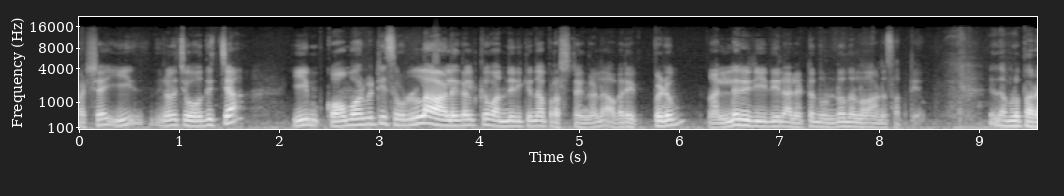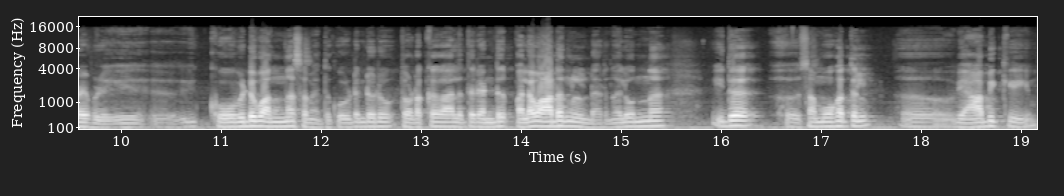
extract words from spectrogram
പക്ഷേ ഈ നിങ്ങൾ ചോദിച്ച ഈ കോമോർബിറ്റീസ് ഉള്ള ആളുകൾക്ക് വന്നിരിക്കുന്ന പ്രശ്നങ്ങൾ അവരെപ്പോഴും നല്ലൊരു രീതിയിൽ അലട്ടുന്നുണ്ടെന്നുള്ളതാണ് സത്യം. നമ്മൾ പറയുമ്പോഴേ ഈ കോവിഡ് വന്ന സമയത്ത് കോവിഡിന്റെ ഒരു തുടക്കകാലത്ത് രണ്ട് പല വാദങ്ങളുണ്ടായിരുന്നു. അതിലൊന്ന് ഇത് സമൂഹത്തിൽ വ്യാപിക്കുകയും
